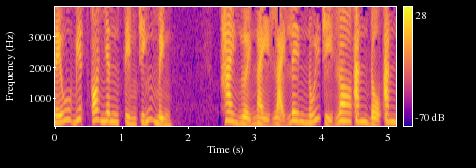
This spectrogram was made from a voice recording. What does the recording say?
nếu biết có nhân tìm chính mình, hai người này lại lên núi chỉ lo ăn đồ ăn.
